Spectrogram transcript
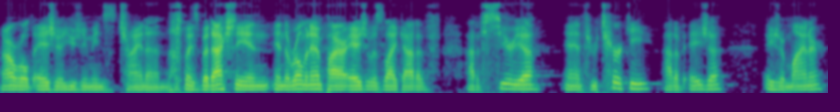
in our world, Asia usually means China and those places, but actually in, in the Roman Empire, Asia was like out of out of Syria and through Turkey, out of Asia, Asia Minor,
